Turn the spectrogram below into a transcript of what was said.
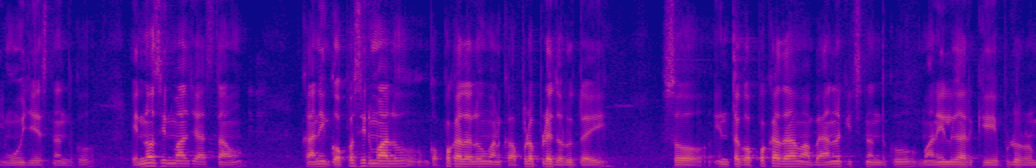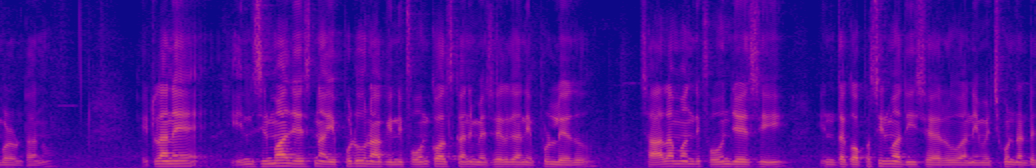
ఈ మూవీ చేసినందుకు. ఎన్నో సినిమాలు చేస్తాము కానీ గొప్ప సినిమాలు గొప్ప కథలు మనకు అప్పుడప్పుడే దొరుకుతాయి. సో ఇంత గొప్ప కథ మా బ్యానర్కి ఇచ్చినందుకు మా అనిల్ గారికి ఎప్పుడూ రుణపడి ఉంటాను. ఇట్లానే ఇన్ని సినిమాలు చేసినా ఎప్పుడు నాకు ఇన్ని ఫోన్ కాల్స్ కానీ మెసేజ్ కానీ ఎప్పుడు లేదు. చాలామంది ఫోన్ చేసి ఇంత గొప్ప సినిమా తీశారు అని మెచ్చుకుంటుంటే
